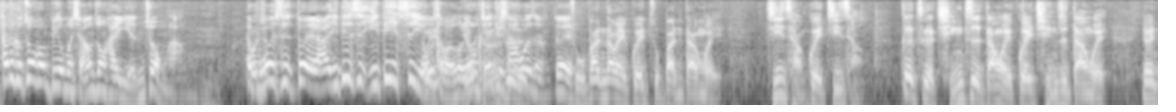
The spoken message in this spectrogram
他这个状况比我们想象中还严重啊。他不会是对啊，一定是一定是有什么有检举他或者对。主办单位归主办单位，机场归机场，各这个情治单位归情治单位，因为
